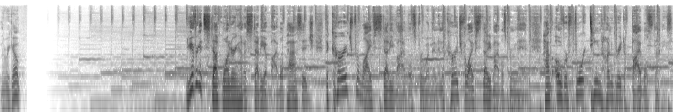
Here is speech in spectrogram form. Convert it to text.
There we go. Do you ever get stuck wondering how to study a Bible passage? The Courage for Life study Bibles for women and the Courage for Life study Bibles for men have over 1,400 Bible studies.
